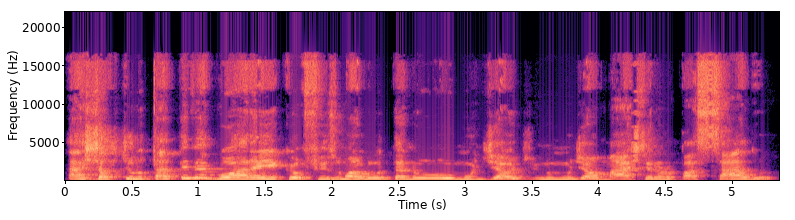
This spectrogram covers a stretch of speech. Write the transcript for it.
Ah, chato de lutar teve agora aí que eu fiz uma luta no Mundial, no Mundial Master ano passado.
